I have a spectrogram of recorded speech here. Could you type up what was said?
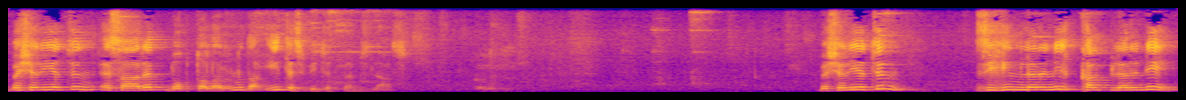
beşeriyetin esaret noktalarını da iyi tespit etmemiz lazım. Beşeriyetin zihinlerini, kalplerini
